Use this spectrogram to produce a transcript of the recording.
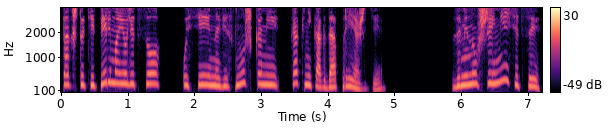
так что теперь мое лицо усеяно веснушками, как никогда прежде. За минувшие месяцы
